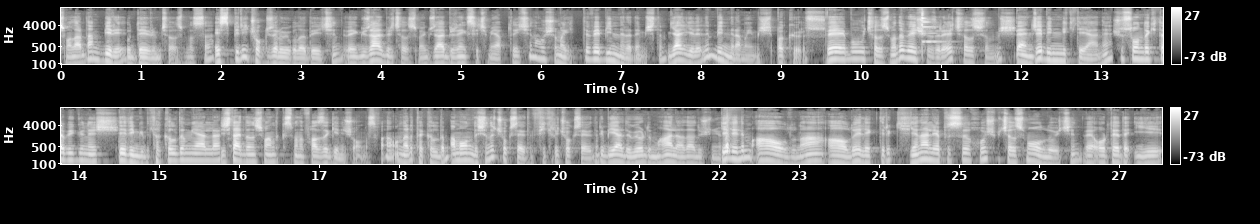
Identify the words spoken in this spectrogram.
çalışmalardan biri bu devrim çalışması. Espriyi çok güzel uyguladığı için ve güzel bir çalışma, güzel bir renk seçimi yaptığı için hoşuma gitti ve 1000 lira demiştim. Gel gelelim 1000 lira mıymış? Bakıyoruz. Ve bu çalışmada 500 liraya çalışılmış. Bence binlikti yani. Şu sondaki tabii güneş. Dediğim gibi takıldığım yerler. Dijital danışmanlık kısmının fazla geniş olması falan. Onlara takıldım. Ama onun dışında çok sevdim. Fikri çok sevdim. Bir yerde gördüm hala daha düşünüyorum. Gelelim Ağoğlu'na. Ağoğlu Elektrik. Genel yapısı hoş bir çalışma olduğu için ve ortaya da iyi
